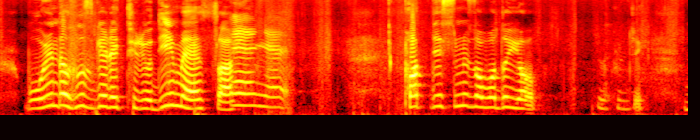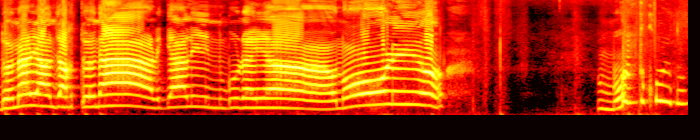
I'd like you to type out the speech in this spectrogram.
Bu oyunda hız gerektiriyor değil mi Ensar? Yani. Patatesimiz havada yap. Dökülecek. Döner yanacak döner. Gelin buraya. Ne oluyor? Bozdu koydu.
